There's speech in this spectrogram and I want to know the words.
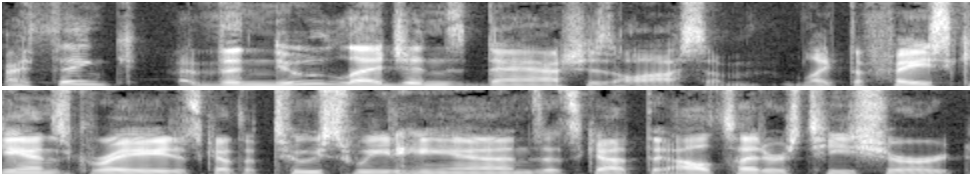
I think the new Legends Dash is awesome. Like the face scan's great. It's got the two sweet hands. It's got the Outsiders T-shirt.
